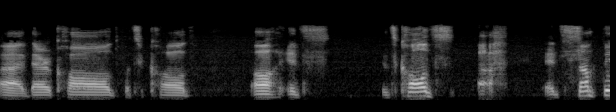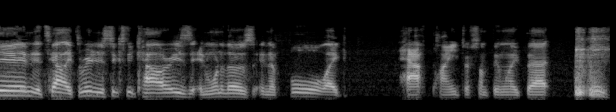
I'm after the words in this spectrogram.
Uh, they're called what's it called? Oh, it's it's called uh, it's something. It's got like 360 calories in one of those in a full like half pint or something like that.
